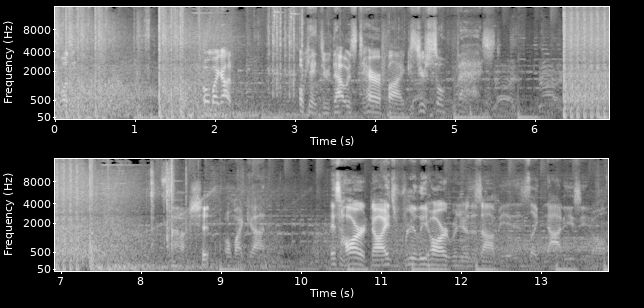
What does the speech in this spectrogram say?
It wasn't. Oh my god. Okay, dude, that was terrifying because you're so fast. Oh shit. Oh my god. It's hard. No, it's really hard when you're the zombie. It's like not easy at all.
